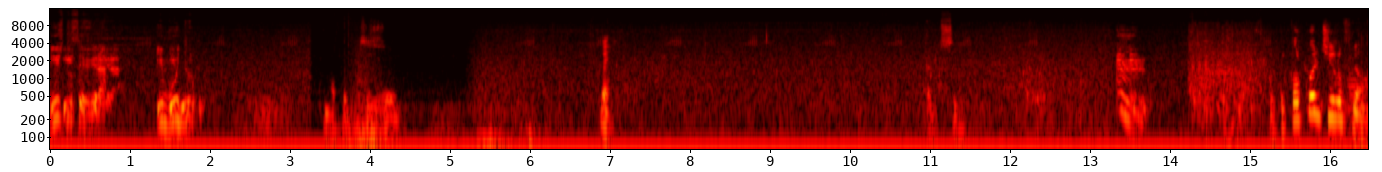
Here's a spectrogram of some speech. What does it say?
Isto servirá. E muito. Mapa do tesouro. Bem. É possível. Tem crocodilo, filhão.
